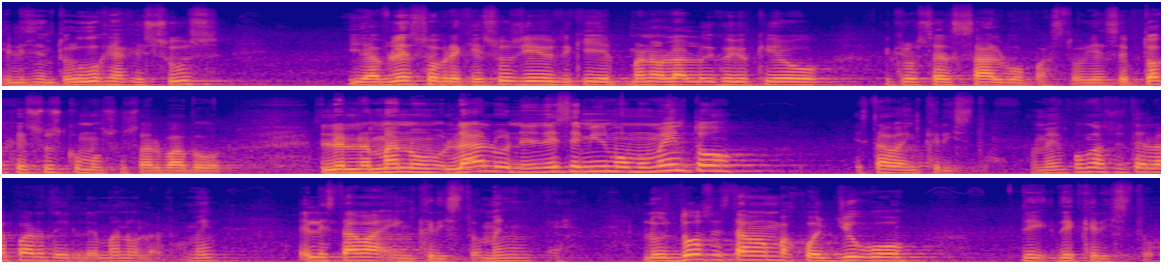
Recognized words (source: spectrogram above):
y les introduje a Jesús y hablé sobre Jesús y ellos de el hermano Lalo dijo yo quiero, quiero ser salvo, pastor, y aceptó a Jesús como su salvador. El hermano Lalo en ese mismo momento estaba en Cristo. Amén. Póngase usted la parte del hermano Lalo. Amén. Él estaba en Cristo. Amén. Los dos estaban bajo el yugo de, de Cristo.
